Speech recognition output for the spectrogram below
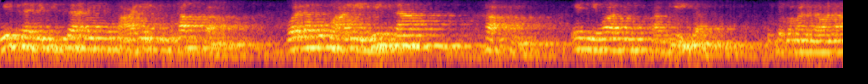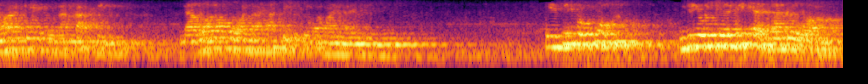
inna linisaikum alaykum haqqan wa lakum alayhinna haqqan, enyi watu, hakika kutokamana na wanawake una haki na wao wana haki kutokamana na nyinyi. Hizi hukumu ndiyo sheria za ndoa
